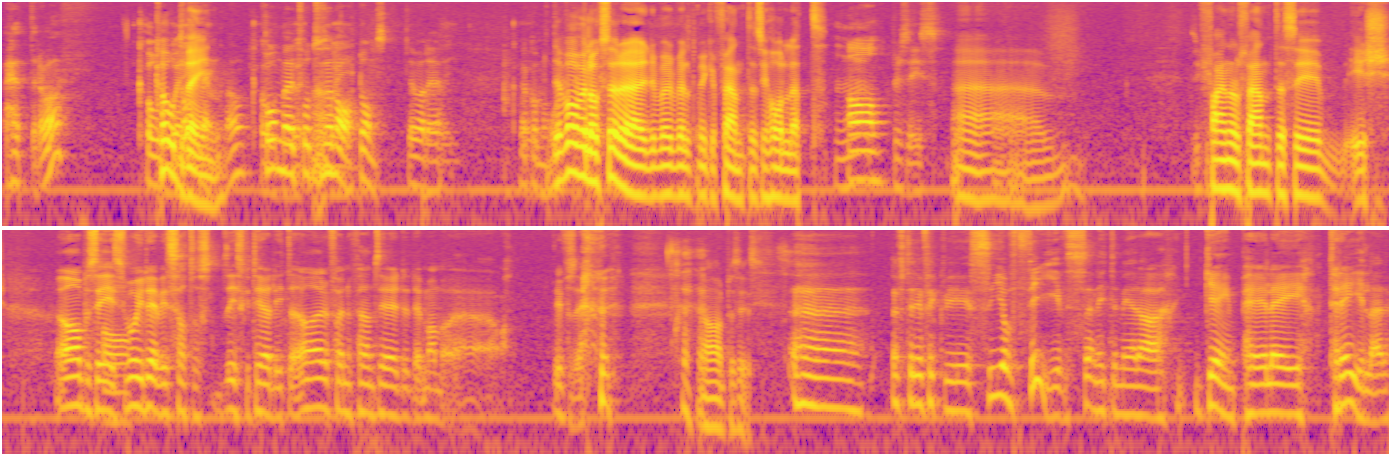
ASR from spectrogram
hette det va? Code, Code Vein. Vein. Ja, Code kom Vein. 2018. Det var det jag kommer ihåg. Det var väl också det där, det var väldigt mycket fantasy-hållet. Mm. Ja, precis. Eh, Final Fantasy-ish. Ja, precis. Ja. Det var ju det vi satt och diskuterade lite. Ja, är det Final Fantasy? Är det det? Man bara, ja, vi får se. Ja, precis. Eh, Efter det fick vi Sea of Thieves, en lite mera gameplay-trailer.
